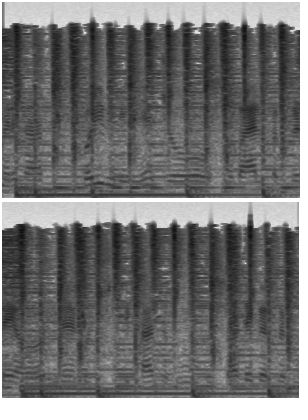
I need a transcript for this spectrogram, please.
میرے ساتھ کوئی بھی نہیں ہے جو موبائل پکڑے اور میں کچھ دکھا سکوں کچھ باتیں کر سکوں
